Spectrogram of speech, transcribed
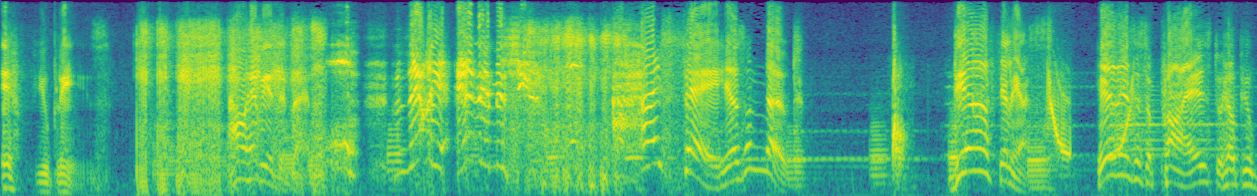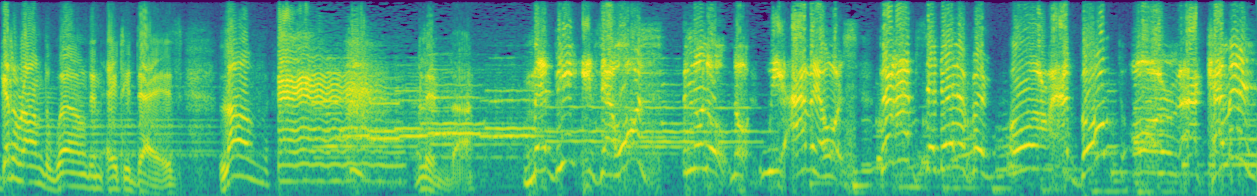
If you please. How heavy is it, lad? Oh, very heavy, monsieur. I say, here's a note. Dear Phileas, here is a surprise to help you get around the world in 80 days. Love, Belinda. Maybe it's a horse. No, no, no. We have a horse. Perhaps an elephant, or a boat, or a camel.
